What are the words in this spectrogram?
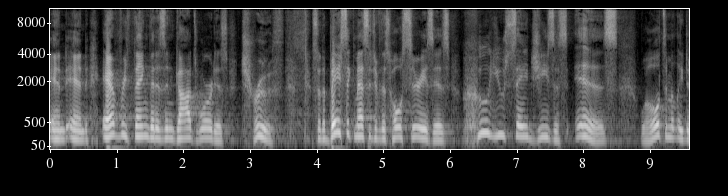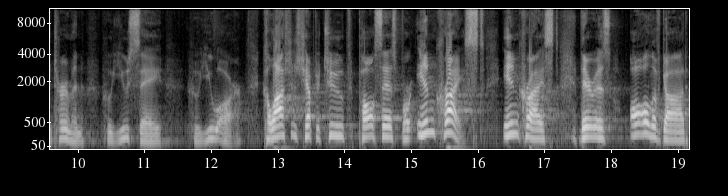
and, and everything that is in God's Word is truth. So, the basic message of this whole series is who you say Jesus is will ultimately determine who you say who you are. Colossians chapter 2, Paul says, For in Christ, in Christ, there is all of God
